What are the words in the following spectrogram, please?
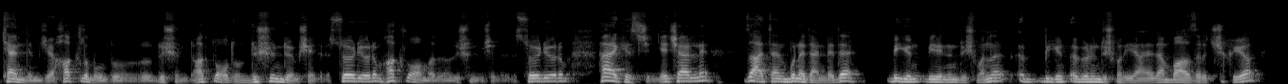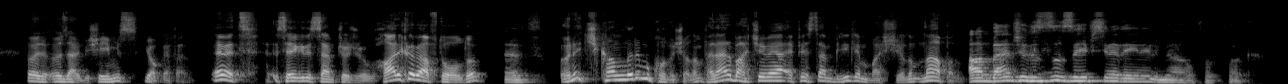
kendimce haklı bulduğunu düşündüğüm, haklı olduğunu düşündüğüm şeyleri söylüyorum. Haklı olmadığını düşündüğüm şeyleri söylüyorum. Herkes için geçerli. Zaten bu nedenle de bir gün birinin düşmanı, bir gün öbürünün düşmanı ilan eden bazıları çıkıyor. Öyle özel bir şeyimiz yok efendim. Evet sevgili Sem çocuğu harika bir hafta oldu. Evet. Öne çıkanları mı konuşalım? Fenerbahçe veya Efes'ten biriyle mi başlayalım? Ne yapalım? Abi bence hızlı hızlı hepsine değinelim ya ufak ufak.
